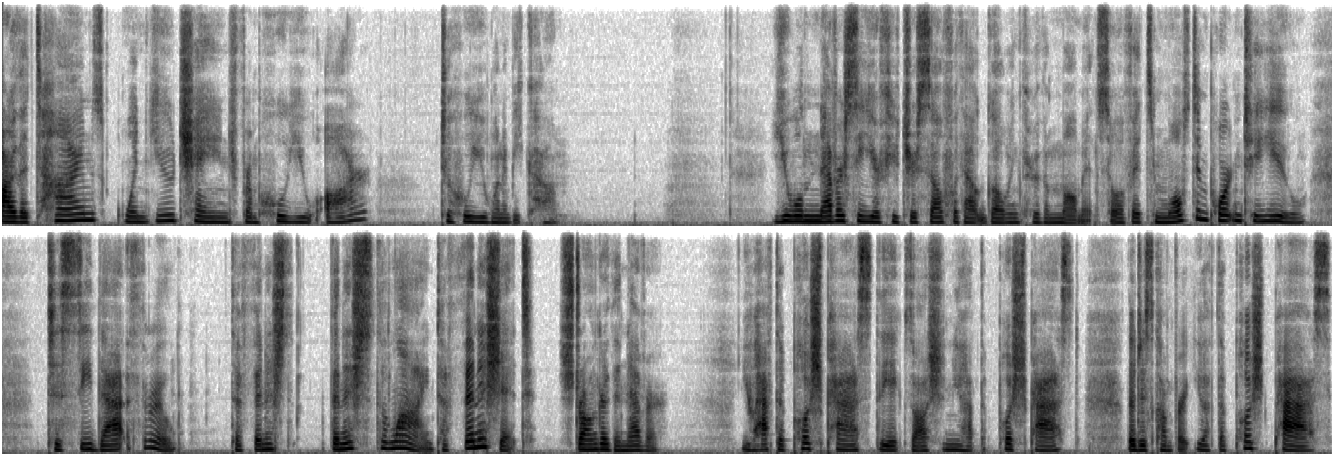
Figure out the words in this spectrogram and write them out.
are the times when you change from who you are to who you want to become. You will never see your future self without going through the moment. So, if it's most important to you to see that through, to finish finish the line, to finish it stronger than ever, you have to push past the exhaustion, you have to push past the discomfort, you have to push past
